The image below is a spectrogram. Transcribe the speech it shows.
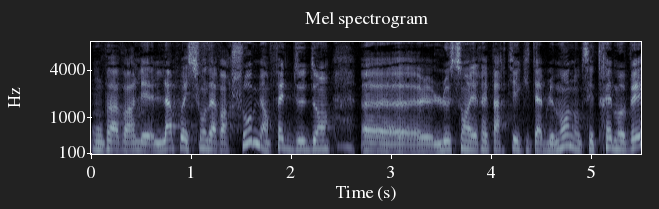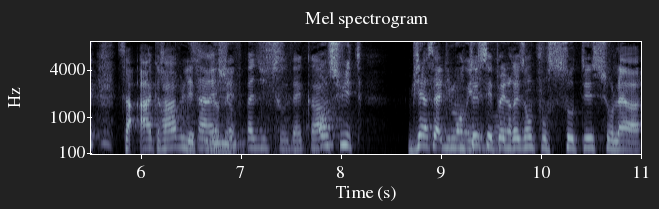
on va avoir l'impression d'avoir chaud, mais en fait dedans, euh, le sang est réparti équitablement, donc c'est très mauvais. Ça aggrave les phénomènes. Ça réchauffe pas du tout, d'accord. Ensuite, Bien s'alimenter, ce c'est pas une raison pour sauter sur la,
